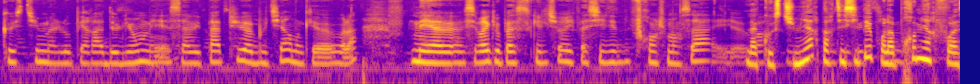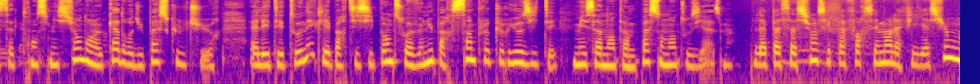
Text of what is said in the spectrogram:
costume à l'Opéra de Lyon, mais ça n'avait pas pu aboutir, donc euh, voilà. Mais euh, c'est vrai que le pass culture, il facilite franchement ça. la costumière participait pour la première fois à cette transmission dans le cadre du pass culture. Elle est étonnée que les participantes soient venues par simple curiosité, mais ça n'entame pas son enthousiasme. La passation, c'est pas forcément l'affiliation,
